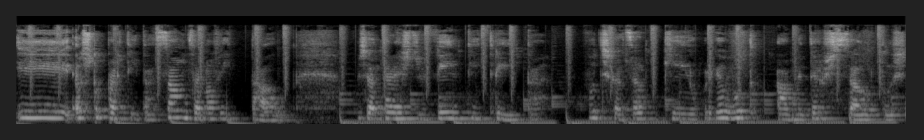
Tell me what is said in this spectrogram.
e eu estou partida. São 19 e tal. O jantar é de 20 e 30. Vou descansar um pouquinho porque eu vou a meter os saltos.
